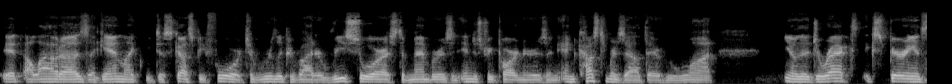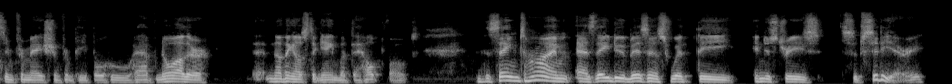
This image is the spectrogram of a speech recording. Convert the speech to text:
it allowed us, again, like we discussed before, to really provide a resource to members and industry partners and, and customers out there who want, you know, the direct experienced information from people who have no other, nothing else to gain but to help folks. At the same time, as they do business with the industry's subsidiary,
